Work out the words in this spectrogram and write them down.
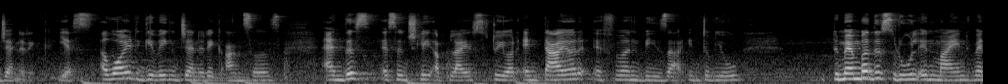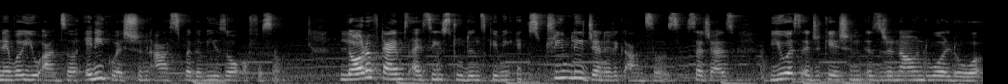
generic. Yes, avoid giving generic answers and this essentially applies to your entire F1 visa interview. Remember this rule in mind whenever you answer any question asked by the visa officer. Lot of times I see students giving extremely generic answers such as US education is renowned world over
